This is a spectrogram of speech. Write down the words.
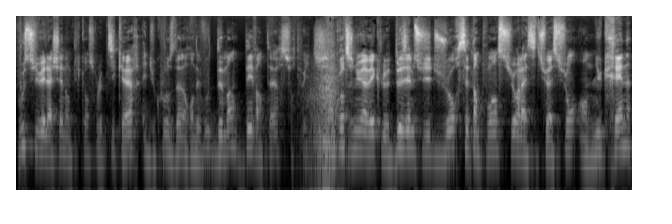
Vous suivez la chaîne en cliquant sur le petit cœur et du coup, on se donne rendez-vous demain dès 20h sur Twitch. On continue avec le deuxième sujet du jour, c'est un point sur la situation en Ukraine.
